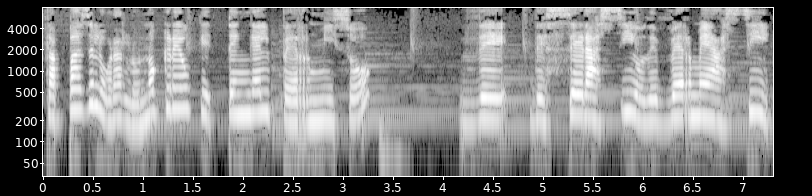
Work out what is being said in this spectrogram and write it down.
capaz de lograrlo, no creo que tenga el permiso de, de ser así o de verme así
